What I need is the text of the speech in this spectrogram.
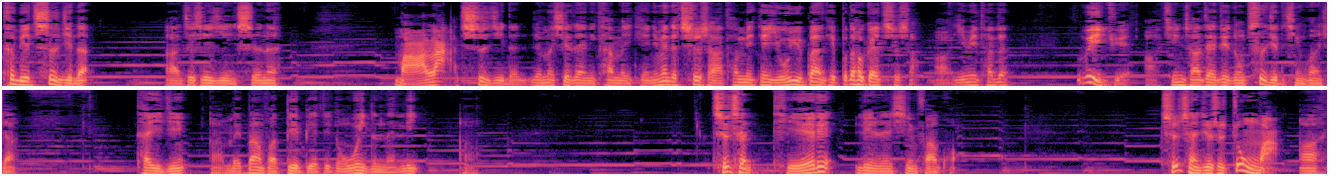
特别刺激的啊这些饮食呢，麻辣刺激的，人们现在你看每天你问他吃啥，他每天犹豫半天，不知道该吃啥啊，因为他的。味觉啊，经常在这种刺激的情况下，他已经啊没办法辨别这种味的能力啊。驰骋铁猎令人心发狂。驰骋就是纵马啊，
